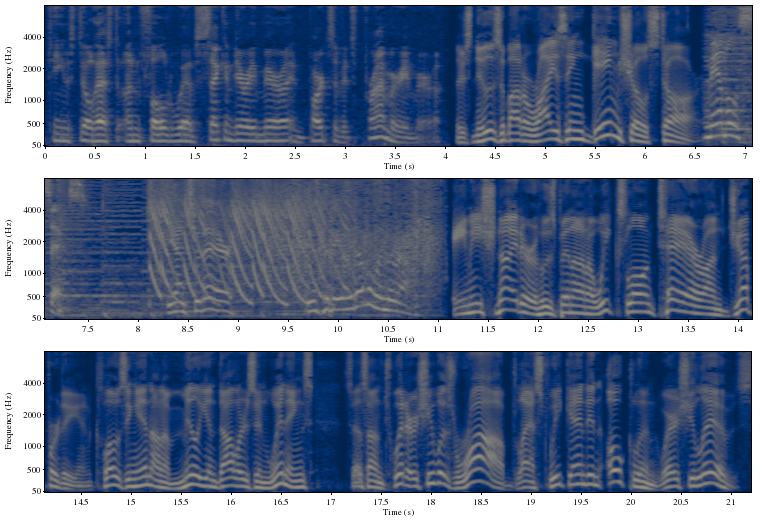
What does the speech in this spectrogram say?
team still has to unfold Webb's secondary mirror and parts of its primary mirror. There's news about a rising game show star. Mammal 6. The answer there is the Daily Double in the round. Amy Schneider, who's been on a weeks long tear on Jeopardy and closing in on a million dollars in winnings, says on Twitter she was robbed last weekend in Oakland, where she lives.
